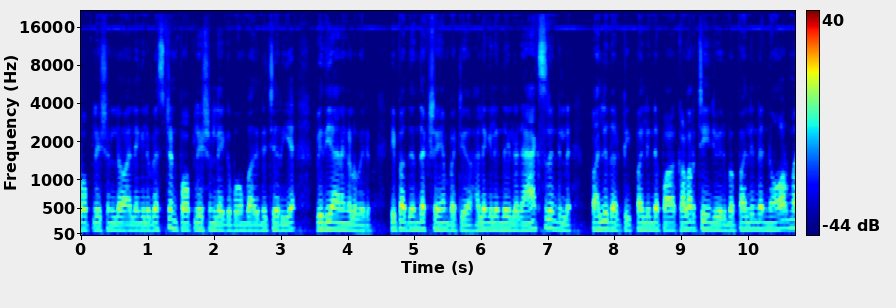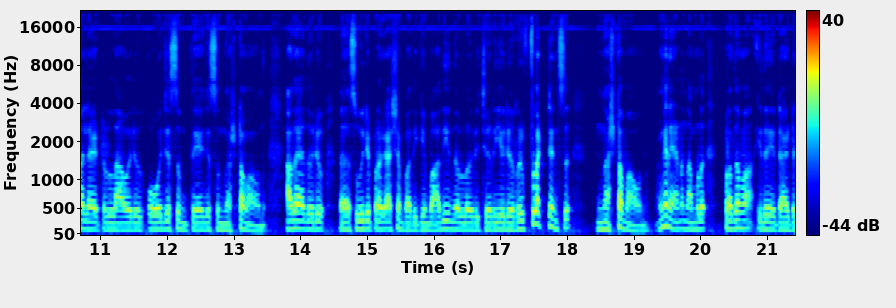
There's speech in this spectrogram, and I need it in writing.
പോപ്പുലേഷനിലോ അല്ലെങ്കിൽ വെസ്റ്റേൺ പോപ്പുലേഷനിലേക്ക് പോകുമ്പോൾ അതിന്റെ ചെറിയ വ്യതിയാനങ്ങൾ വരും. ഇപ്പോൾ ദന്തക്ഷയം പറ്റിയതോ? അല്ലെങ്കിൽ എന്തെങ്കിലും ഒരു ആക്സിഡന്റിൽ പല്ല് തട്ടി പല്ലിന്റെ കളർ ചേഞ്ച് വരുമ്പോൾ പല്ലിന്റെ നോർമലായിട്ടുള്ള ആ ഒരു ഓജസ്സും തേജസ്സും നഷ്ടമാവുന്നു. അതായത് ഒരു സൂര്യപ്രകാശം പതിക്കുമ്പോൾ അതിൽ നിന്നുള്ള ഒരു ചെറിയൊരു റിഫ്ലക്റ്റൻസ് നഷ്ടമാവുന്നു. അങ്ങനെയാണ് നമ്മൾ പ്രഥമ ഇതായിട്ട്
